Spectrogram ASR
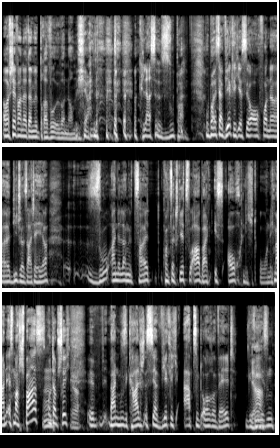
Aber Stefan hat dann mit Bravo übernommen. Ja, klasse, super. Wobei es ja wirklich ist, ja auch von der DJ-Seite her, äh, so eine lange Zeit konzentriert zu arbeiten, ist auch nicht ohne. Ich meine, es macht Spaß, unterm Strich. Ja. Äh, Man, musikalisch ist ja wirklich absolut eure Welt gewesen,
